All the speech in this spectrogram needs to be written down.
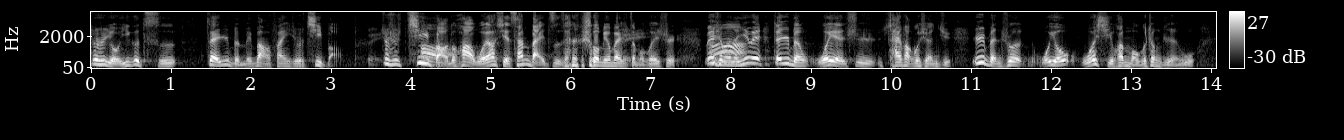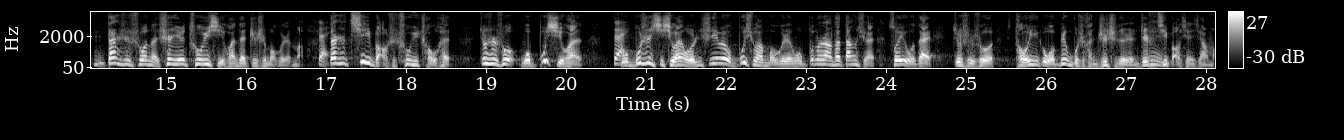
就是有一个词在日本没办法翻译，就是弃保。就是弃保的话，我要写三百字才能说明白是怎么回事。为什么呢？因为在日本，我也是采访过选举。日本说，我有我喜欢某个政治人物，但是说呢，是因为出于喜欢在支持某个人嘛。对。但是弃保是出于仇恨，就是说我不喜欢，我不是喜喜欢我，是因为我不喜欢某个人，我不能让他当选，所以我在就是说投一个我并不是很支持的人，这是弃保现象嘛？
